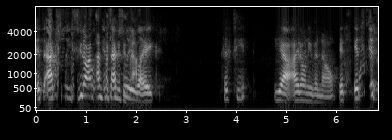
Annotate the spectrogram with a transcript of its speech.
It's actually No, I'm- I'm it's trying to do the actually like fifteen. Yeah, I don't even know. It's it's it's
